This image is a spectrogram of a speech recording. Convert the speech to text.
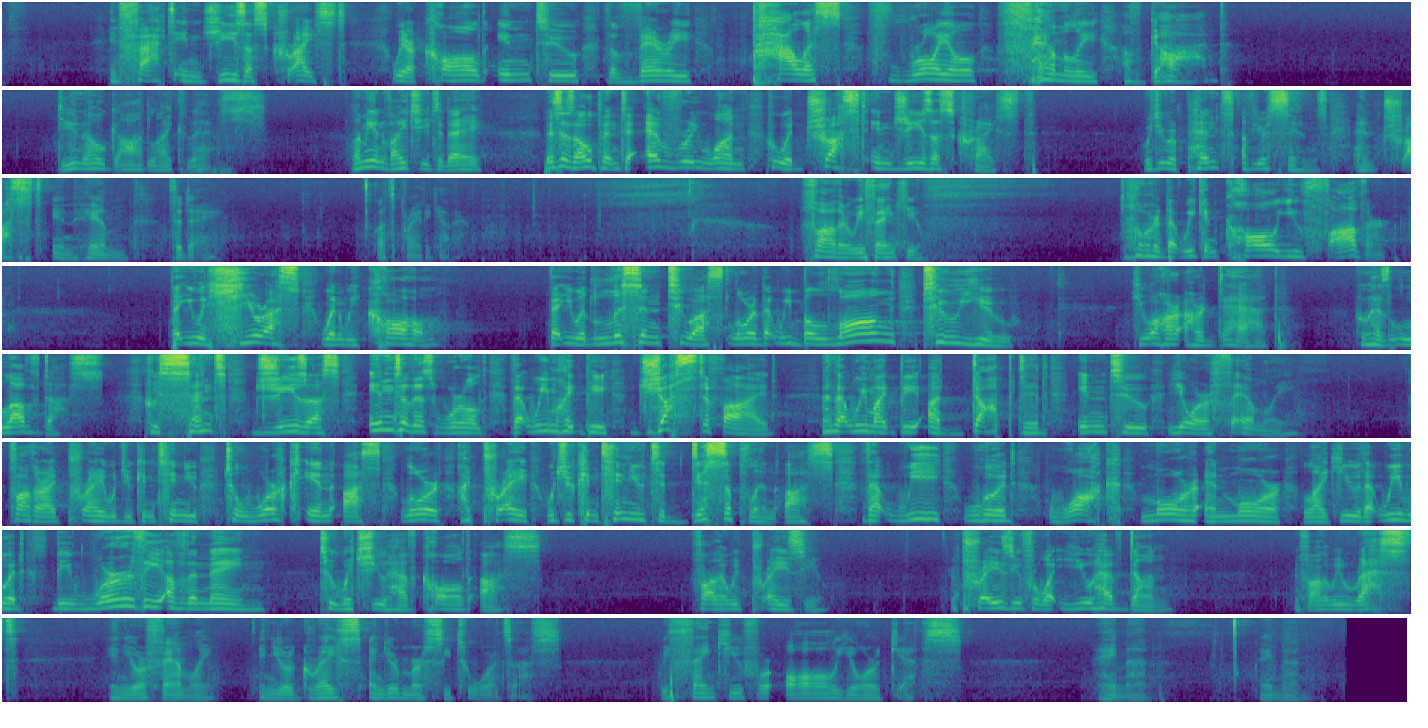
In fact, in Jesus Christ, we are called into the very palace, royal family of God. Do you know God like this? Let me invite you today. This is open to everyone who would trust in Jesus Christ. Would you repent of your sins and trust in Him today? Let's pray together. Father, we thank you. Lord, that we can call you Father, that you would hear us when we call, that you would listen to us, Lord, that we belong to you. You are our dad who has loved us who sent Jesus into this world that we might be justified and that we might be adopted into your family. Father, I pray, would you continue to work in us? Lord, I pray, would you continue to discipline us that we would walk more and more like you, that we would be worthy of the name to which you have called us. Father, we praise you and praise you for what you have done. And Father, we rest in your family, in your grace and your mercy towards us. We thank you for all your gifts. Amen. Amen.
